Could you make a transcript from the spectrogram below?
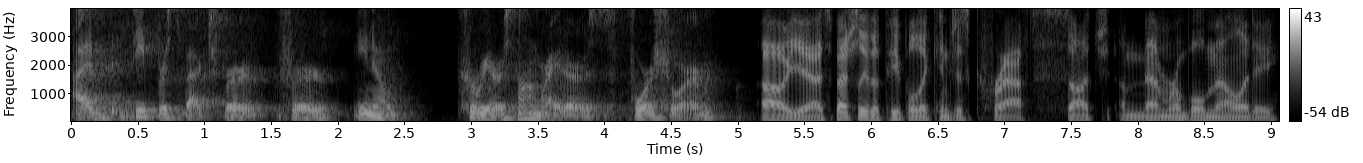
I have deep respect for for you know career songwriters for sure. oh yeah, especially the people that can just craft such a memorable melody.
